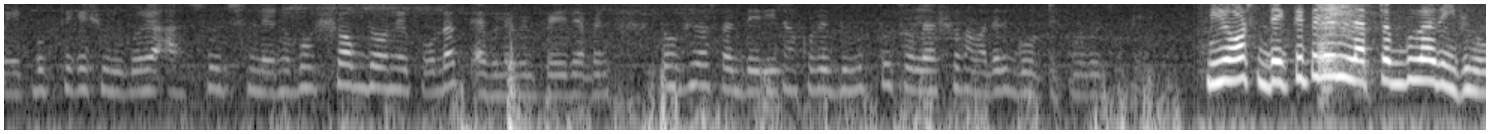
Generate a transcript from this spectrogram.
মেকবুক থেকে শুরু করে আসুস লেনোভো সব ধরনের প্রোডাক্ট অ্যাভেলেবেল পেয়ে যাবেন। তো ভিউয়ার্স আর দেরি না করে দ্রুত চলে আসুন আমাদের গোল টেকনোলজিতে ভিউয়ার্স দেখতে পেলেন ল্যাপটপগুলোর রিভিউ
